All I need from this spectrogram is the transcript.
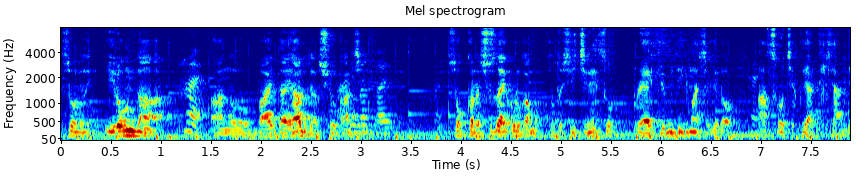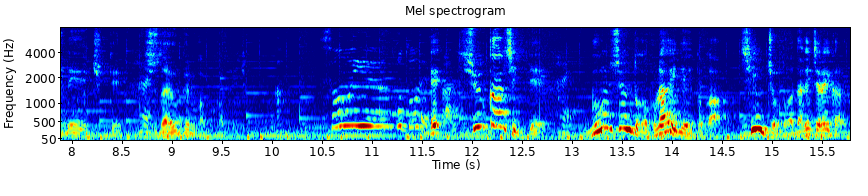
そのいろんな、はい。あの媒体あるじゃん週あ刊誌そこから取材来るかも今年1年そうプロ野球見てきましたけど、はい。あ装着やってきたんでねっちって、はい。取材を受けるかもわかんないじゃん。あそういうことですえか週刊誌って、はい。文春とかフライデーとか新潮とかだけじゃないからね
